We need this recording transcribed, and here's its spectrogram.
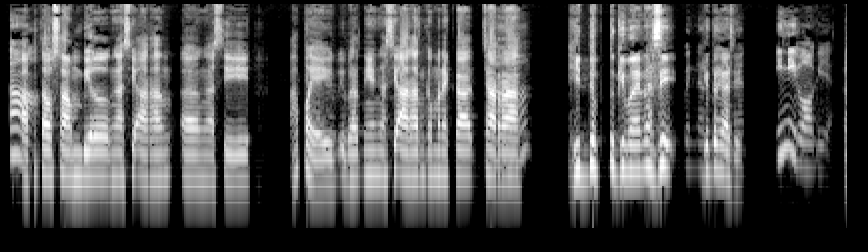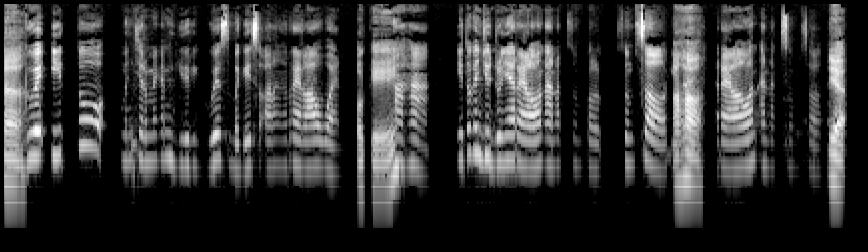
Ah. atau sambil ngasih arahan eh, ngasih apa ya ibaratnya ngasih arahan ke mereka cara Ah. hidup tuh gimana sih? Bener gitu gak sih? banget. Ini loh ya. Ah. Gue itu mencerminkan diri gue sebagai seorang relawan. Oke. Aha. Itu kan judulnya relawan anak Sumsel, Sumsel gitu. Aha. Relawan anak Sumsel. Ya.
